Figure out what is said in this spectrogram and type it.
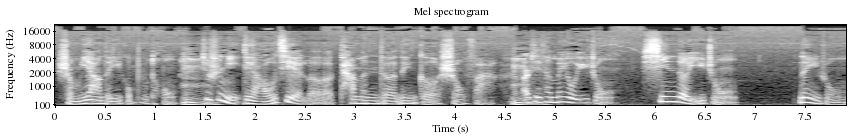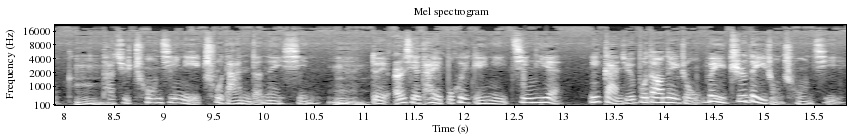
什么样的一个不同。嗯就是你了解了他们的那个手法，嗯而且他没有一种新的一种内容，嗯它去冲击你、触达你的内心。嗯对，而且它也不会给你经验，你感觉不到那种未知的一种冲击。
